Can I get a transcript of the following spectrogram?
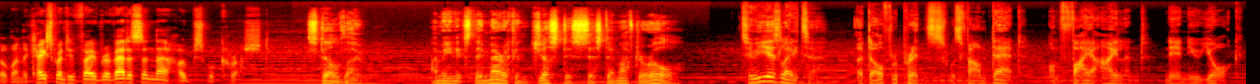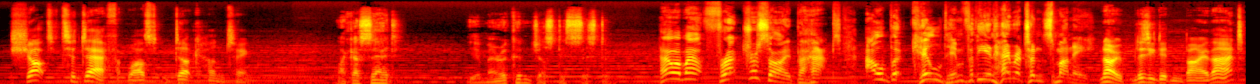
But when the case went in favour of Edison, their hopes were crushed. Still, though, I mean, it's the American justice system after all. Two years later, Adolphe Le Prince was found dead on Fire Island near New York. Shot to death whilst duck hunting. Like I said, the American justice system. How about fratricide, perhaps? Albert killed him for the inheritance money. No, Lizzie didn't buy that.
